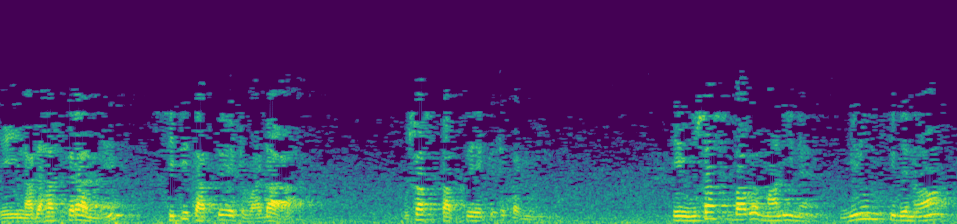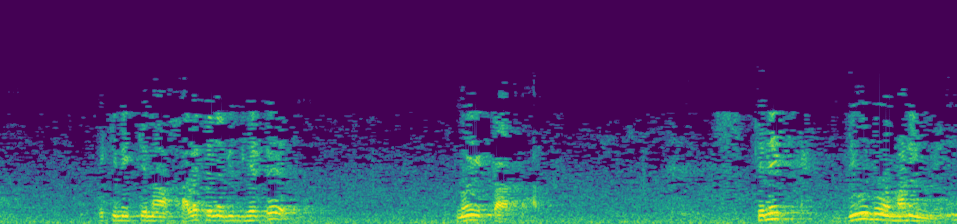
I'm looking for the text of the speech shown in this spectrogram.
ඒයින් අදහස් කරන්නේ සිටි තත්වයට වඩා උසස් තත්වයකට පැමිණීම. ඒ උසස් බව මනින මිනුම් තිබෙනවා එකිනෙක කෙනා සැලකෙන විදිහට නොඑක ආකාර. කෙනෙක් දිනුව මනින්නේ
